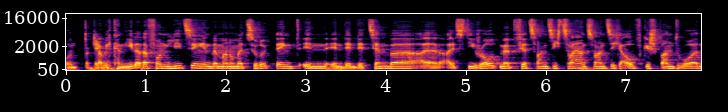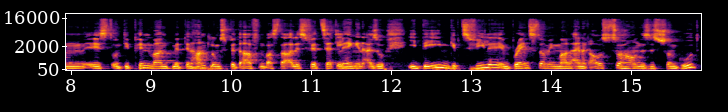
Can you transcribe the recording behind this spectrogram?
und da glaube ich, kann jeder davon ein Lied singen, wenn man nochmal zurückdenkt in, in den Dezember, äh, als die Roadmap für 2022 aufgespannt worden ist und die Pinnwand mit den Handlungsbedarfen, was da alles für Zettel hängen. Also Ideen gibt's viele, im Brainstorming mal einen rauszuhauen, das ist schon gut.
